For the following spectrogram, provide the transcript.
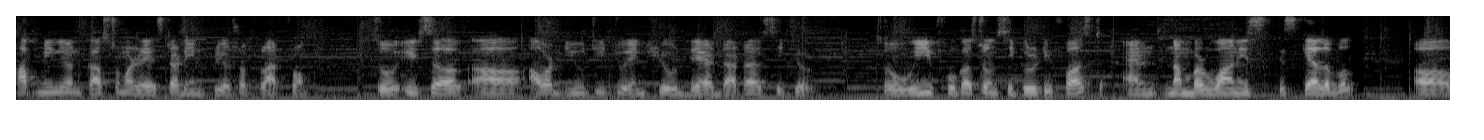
half million customer registered in Priyoshop platform. So it's our duty to ensure their data is secure. So we focused on security first, and number one is scalable. Uh,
